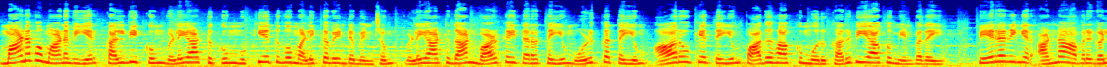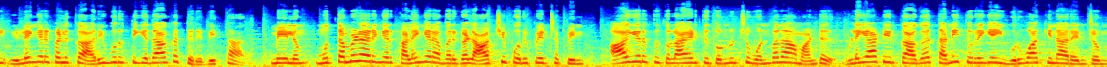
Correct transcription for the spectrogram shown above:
மாணவ மாணவியர் கல்விக்கும் விளையாட்டுக்கும் முக்கியத்துவம் அளிக்க வேண்டும் என்றும் விளையாட்டுதான் வாழ்க்கை தரத்தையும் ஒழுக்கத்தையும் ஆரோக்கியத்தையும் பாதுகாக்கும் ஒரு கருவியாகும் என்பதை பேரறிஞர் அண்ணா அவர்கள் இளைஞர்களுக்கு அறிவுறுத்தியதாக தெரிவித்தார். மேலும் முத்தமிழறிஞர் கலைஞர் அவர்கள் ஆட்சி பொறுப்பேற்ற பின் ஆயிரத்து தொள்ளாயிரத்து தொன்னூற்றி ஒன்பதாம் ஆண்டு விளையாட்டிற்காக தனித்துறையை உருவாக்கினார் என்றும்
